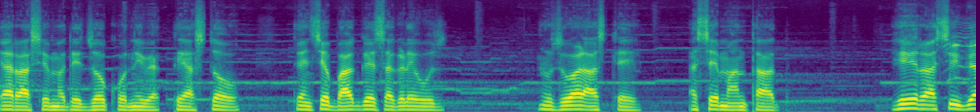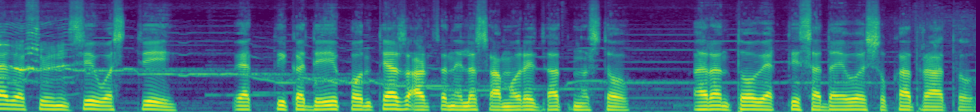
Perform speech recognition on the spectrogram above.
या राशीमध्ये जो कोणी व्यक्ती असतो त्यांचे भाग्य सगळे उज उज्ज्वळ असते असे मानतात. ही राशी ज्या व्यक्तींची वस्ती व्यक्ती कधीही कोणत्याच अडचणीला सामोरे जात नसतो कारण तो व्यक्ती सदैव सुखात राहतो.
